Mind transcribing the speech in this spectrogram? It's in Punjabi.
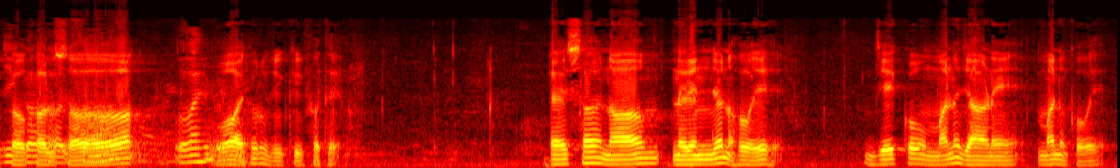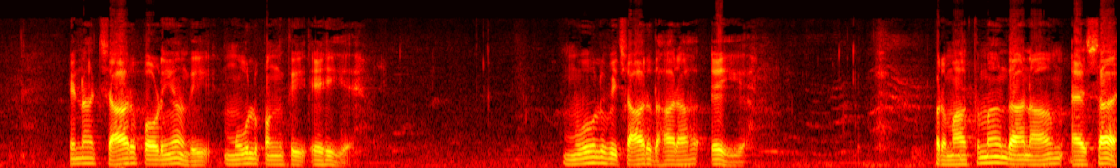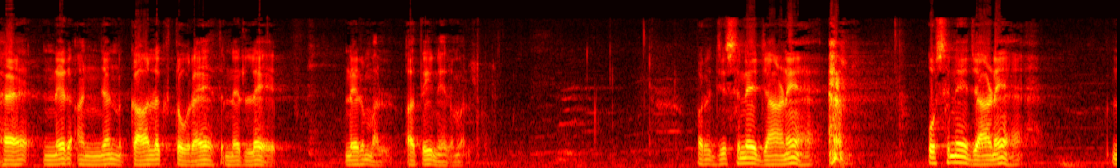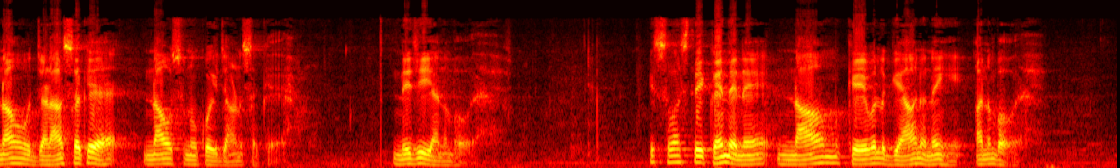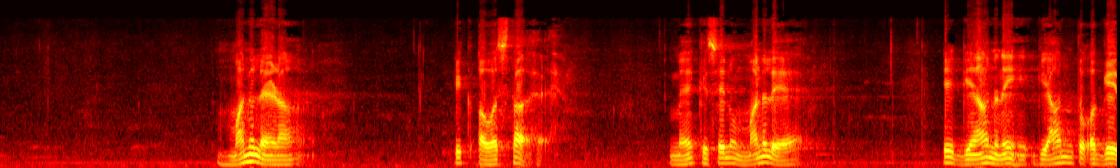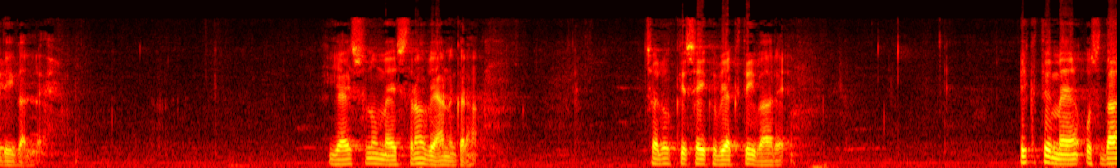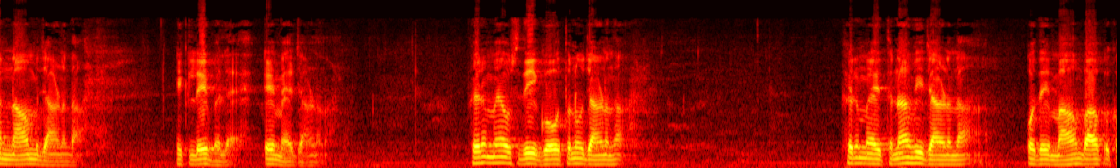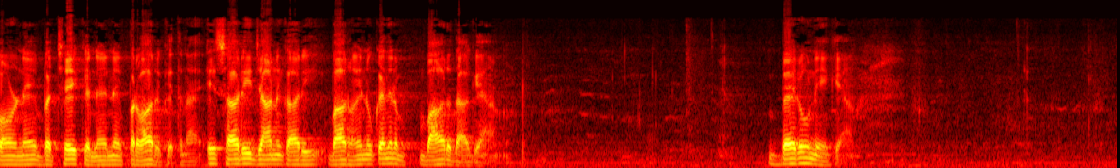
ਜੀ ਕਾ ਖਾਲਸਾ ਵਾਹਿਗੁਰੂ ਜੀ ਕੀ ਫਤਿਹ ਐਸਾ ਨਾਮ ਨਿਰੰਜਨ ਹੋਏ ਜੇ ਕੋ ਮਨ ਜਾਣੇ ਮਨ ਕੋਏ ਇਹਨਾਂ ਚਾਰ ਪੌੜੀਆਂ ਦੀ ਮੂਲ ਪੰਕਤੀ ਇਹੀ ਹੈ ਮੂਲ ਵਿਚਾਰਧਾਰਾ ਇਹੀ ਹੈ ਪਰਮਾਤਮਾ ਦਾ ਨਾਮ ਐਸਾ ਹੈ, ਨਿਰਅੰਜਨ ਕਾਲਕ ਤੋਂ ਰਹਿਤ ਨਿਰਲੇਪ, ਨਿਰਮਲ ਅਤੀ ਨਿਰਮਲ। ਪਰ ਜਿਸ ਨੇ ਜਾਣਿਆ ਉਸ ਨੇ ਜਾਣਿਆ ਨਾ ਉਹ ਜਣਾ ਸਕਿਆ ਨਾ ਉਸ ਨੂੰ ਕੋਈ ਜਾਣ ਸਕਿਆ ਨਿੱਜੀ ਅਨੁਭਵ ਹੈ। ਇਸ ਵਾਸਤੇ ਕਹਿੰਦੇ ਨੇ, ਨਾਮ ਕੇਵਲ ਗਿਆਨ ਨਹੀਂ, ਅਨੁਭਵ ਹੈ। ਮੰਨ ਲੈਣਾ ਇੱਕ ਅਵਸਥਾ ਹੈ। ਮੈਂ ਕਿਸੇ ਨੂੰ ਮੰਨ ਲਿਆ ਇਹ ਗਿਆਨ ਨਹੀਂ, ਗਿਆਨ ਤੋਂ ਅੱਗੇ ਦੀ ਗੱਲ ਹੈ। ਜਾਂ ਇਸ ਨੂੰ ਮੈਂ ਇਸ ਤਰ੍ਹਾਂ ਬਿਆਨ ਕਰਾਂ, ਚਲੋ ਕਿਸੇ ਇੱਕ ਵਿਅਕਤੀ ਬਾਰੇ। ਇੱਕ ਤੇ ਮੈਂ ਉਸ ਦਾ ਨਾਮ ਜਾਣਦਾ, ਇੱਕ ਲੇਬਲ ਹੈ, ਇਹ ਮੈਂ ਜਾਣਦਾ। ਫਿਰ ਮੈਂ ਉਸ ਦੀ ਗੋਤ ਨੂੰ ਜਾਣਦਾ। ਫਿਰ ਮੈਂ ਇਤਨਾ ਵੀ ਜਾਣਦਾ, ਉਹਦੇ ਮਾਂ-ਬਾਪ ਕੌਣ ਨੇ, ਬੱਚੇ ਕਿੰਨੇ ਨੇ, ਪਰਿਵਾਰ ਕਿਤਨਾ ਹੈ। ਇਹ ਸਾਰੀ ਜਾਣਕਾਰੀ ਬਾਹਰੋਂ, ਇਹਨੂੰ ਕਹਿੰਦੇ ਨੇ ਬਾਹਰ ਦਾ ਗਿਆਨ। ਬੈਰੂਨੀ ਗਿਆਨ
